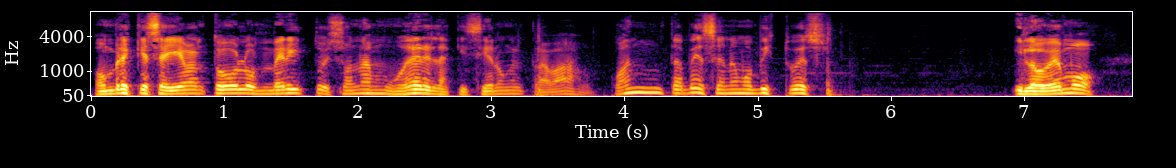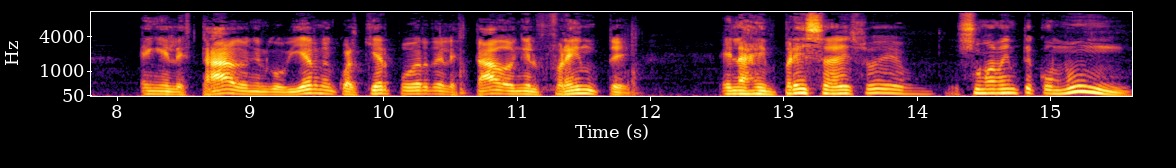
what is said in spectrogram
Hombres que se llevan todos los méritos y son las mujeres las que hicieron el trabajo. ¿Cuántas veces no hemos visto eso? Y lo vemos en el Estado, en el gobierno, en cualquier poder del Estado, en el frente, en las empresas eso es sumamente común.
